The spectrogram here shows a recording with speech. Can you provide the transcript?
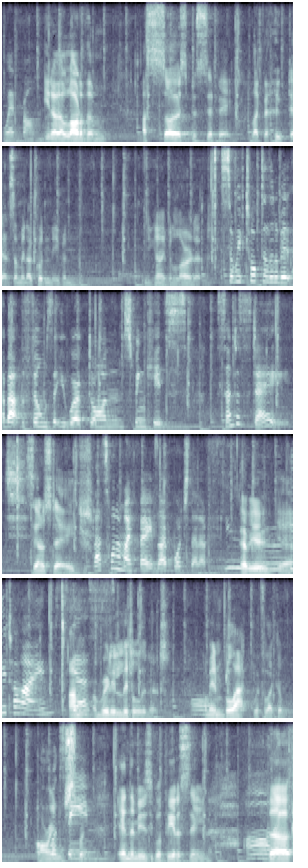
where from? you know, a lot of them are so specific. Like the hoop dance, I mean, I couldn't even, you can't even learn it. So we've talked a little bit about the films that you worked on, Swing Kids, Center Stage. Center stage. That's one of my faves. I've watched that a few, Have you? Yeah. few times. I'm, yes. I'm really little in it. I'm in black with like a orange. split- scene? In the musical theatre scene. Oh, the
